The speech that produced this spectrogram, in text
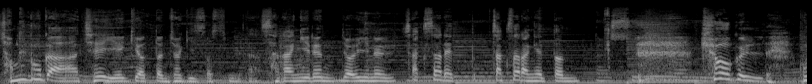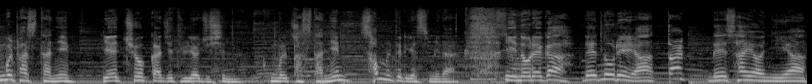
전부가 제 얘기였던 적이 있었습니다. 사랑 잃은 여인을 짝사했, 짝사랑했던 추억을 네, 국물 파스타님 옛 추억까지 들려주신 국물 파스타님 선물 드리겠습니다. 이 노래가 내 노래야 딱 내 사연이야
